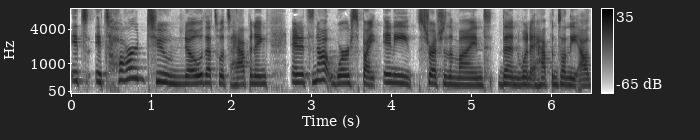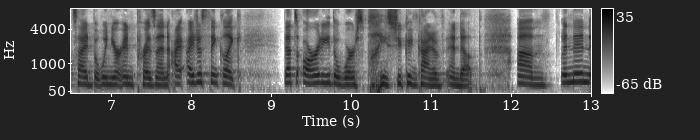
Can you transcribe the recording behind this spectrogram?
it's it's hard to know that's what's happening and it's not worse by any stretch of the mind than when it happens on the outside but when you're in prison i, I just think like that's already the worst place you can kind of end up. Um, and then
